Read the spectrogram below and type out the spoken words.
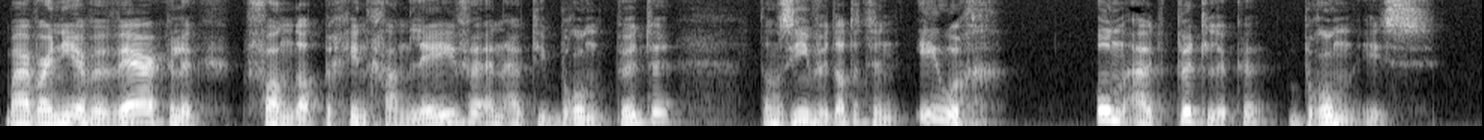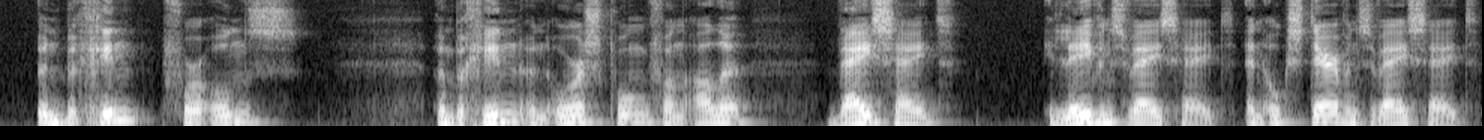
maar wanneer we werkelijk van dat begin gaan leven en uit die bron putten, dan zien we dat het een eeuwig onuitputtelijke bron is. Een begin voor ons, een begin, een oorsprong van alle wijsheid, levenswijsheid en ook stervenswijsheid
